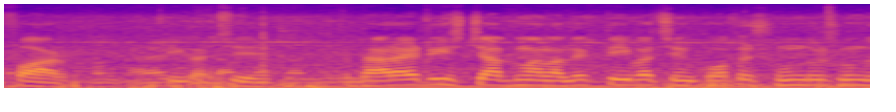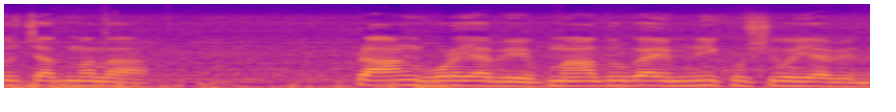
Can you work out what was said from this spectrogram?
অফার ঠিক আছে? ভ্যারাইটিস চাঁদমালা, দেখতেই পাচ্ছেন কত সুন্দর সুন্দর চাঁদমালা। প্রাণ ভরে যাবে, মা দুর্গা এমনি খুশি হয়ে যাবেন।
